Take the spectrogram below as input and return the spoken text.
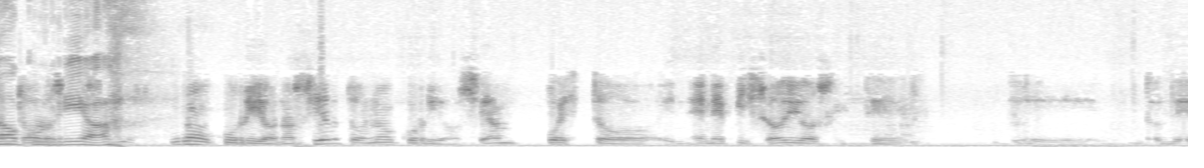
no ocurrió. No ocurrió, ¿no es cierto? No ocurrió. Se han puesto en, episodios este, eh, donde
